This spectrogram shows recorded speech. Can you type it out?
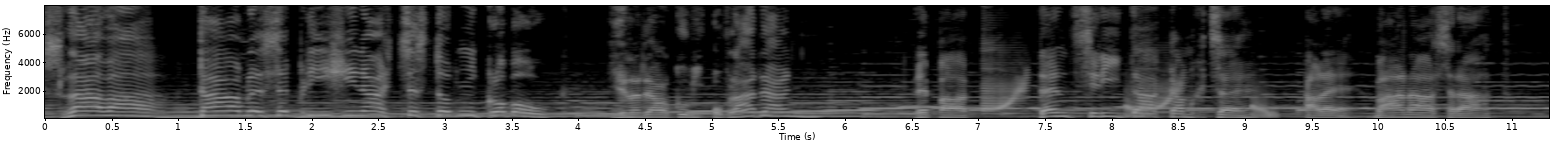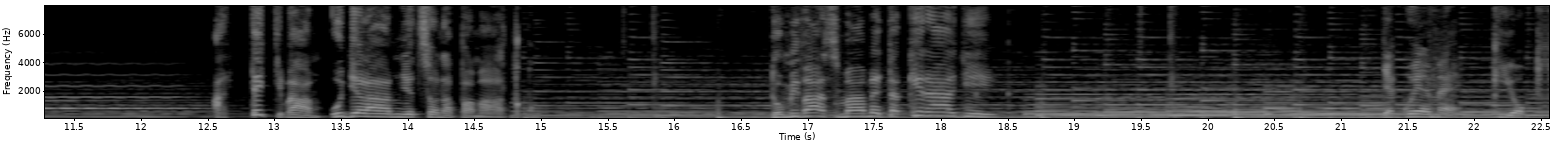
Sláva, tamhle se blíží náš cestovní klobouk. Je na dálkový ovládání? Lepak, ten si lítá kam chce, ale má nás rád. A teď vám udělám něco na památku. To my vás máme taky rádi. Děkujeme, Kyoki.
